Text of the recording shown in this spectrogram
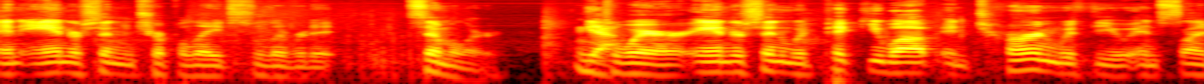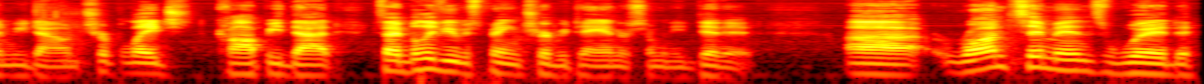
and Anderson and Triple H delivered it similar. Yeah. To where Anderson would pick you up and turn with you and slam you down. Triple H copied that because I believe he was paying tribute to Anderson when he did it. Uh, Ron Simmons would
